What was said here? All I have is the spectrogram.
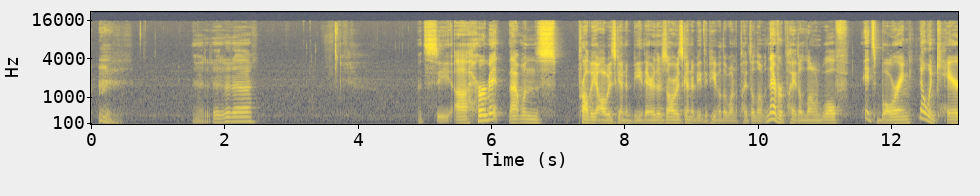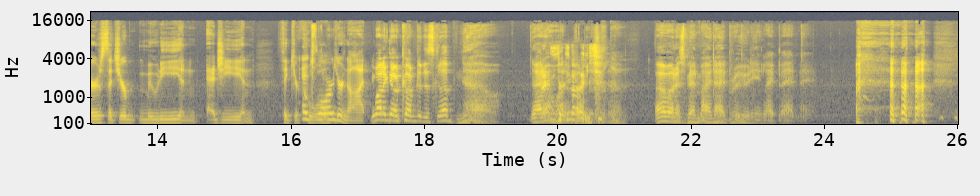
Da-da-da-da-da. Let's see. Uh, Hermit, that one's probably always going to be there. There's always going to be the people that want to play the lone. Never play the lone wolf. It's boring. No one cares that you're moody and edgy and think you're cool. Edgelord. You're not. You want to go club to this club? No. I don't want to go to this club. I want to spend my night brooding like Batman.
